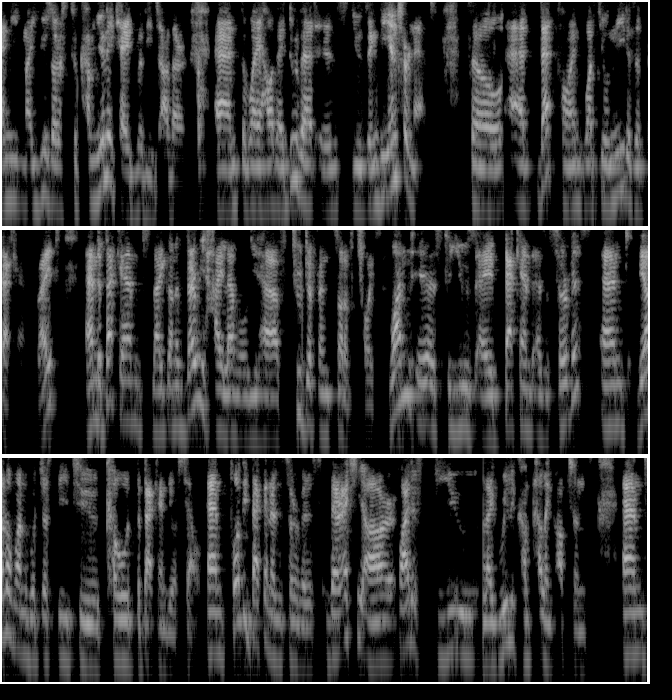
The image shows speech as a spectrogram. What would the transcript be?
I need my users to communicate with each other, and the way how they do that is using the internet. So at that point, what you'll need is a backend right? And the backend, like on a very high level, you have two different sort of choices. One is to use a backend as a service, and the other one would just be to code the backend yourself. And for the backend as a service, there actually are quite a few like really compelling options. And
